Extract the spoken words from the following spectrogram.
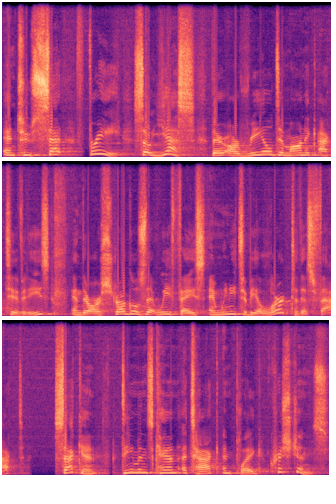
and to set free. So, yes, there are real demonic activities and there are struggles that we face, and we need to be alert to this fact. Second, demons can attack and plague Christians.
